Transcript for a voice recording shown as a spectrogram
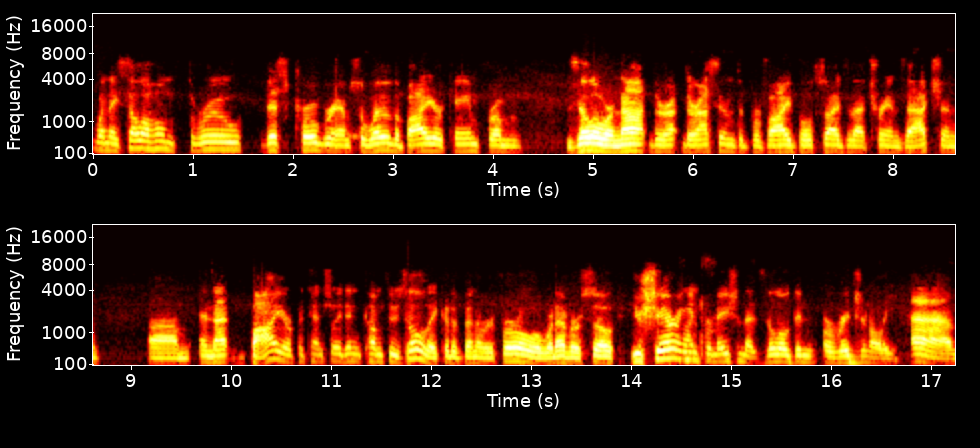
when they sell a home through this program. So whether the buyer came from Zillow or not, they're they're asking them to provide both sides of that transaction. Um, and that buyer potentially didn't come through Zillow. They could have been a referral or whatever. So you're sharing information that Zillow didn't originally have,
